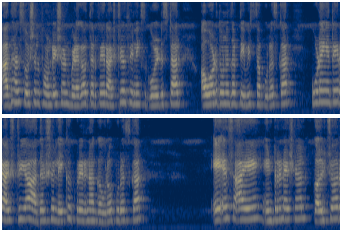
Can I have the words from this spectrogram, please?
आधार सोशल फाउंडेशन बेळगावतर्फे राष्ट्रीय फिनिक्स गोल्ड स्टार अवॉर्ड दोन हजार तेवीसचा पुरस्कार पुणे येथे राष्ट्रीय आदर्श लेखक प्रेरणा गौरव पुरस्कार A S I A international culture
